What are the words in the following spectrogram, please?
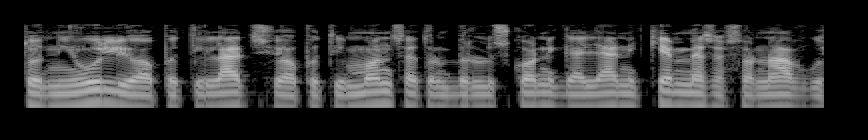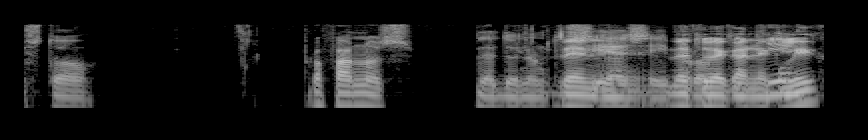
Τον Ιούλιο από τη Λάτσιο, από τη Μόντσα, τον Μπερλουσκόνη Γκαλιάνη και μέσα στον Αύγουστο. Προφανώς δεν τον δεν ενθουσίασε η δεν του έκανε προοπτική. κλικ.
